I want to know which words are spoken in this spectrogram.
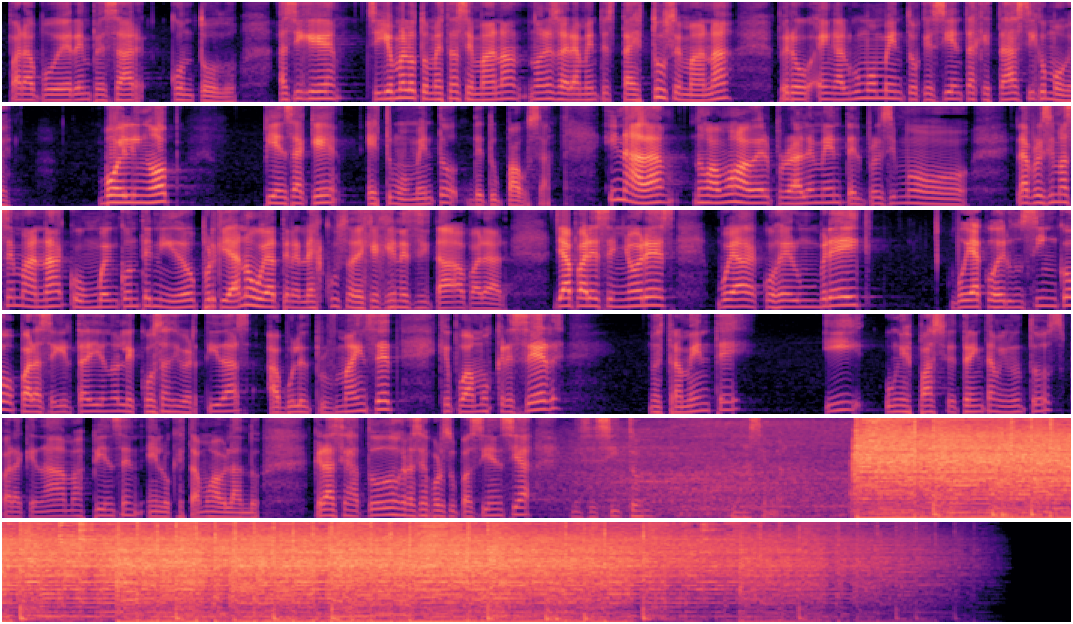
para poder empezar con todo. Así que si yo me lo tomé esta semana, no necesariamente esta es tu semana, pero en algún momento que sientas que estás así como boiling up, piensa que es tu momento de tu pausa. Y nada, nos vamos a ver probablemente el próximo la próxima semana con un buen contenido, porque ya no voy a tener la excusa de que, necesitaba parar. Ya paré, señores, voy a coger un break, voy a coger un 5 para seguir trayéndole cosas divertidas a Bulletproof Mindset, que podamos crecer nuestra mente y un espacio de 30 minutos para que nada más piensen en lo que estamos hablando. Gracias a todos, gracias por su paciencia. Necesito una semana.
